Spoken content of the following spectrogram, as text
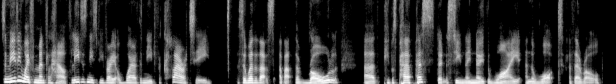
So, moving away from mental health, leaders need to be very aware of the need for clarity. So, whether that's about the role, uh, people's purpose, don't assume they know the why and the what of their role.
